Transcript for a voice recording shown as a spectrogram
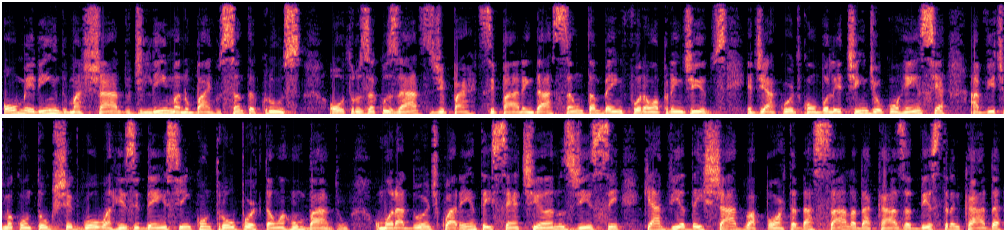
Almerindo Machado de Lima, no bairro Santa Cruz. Outros acusados de participarem da ação também foram apreendidos. E de acordo com o boletim de ocorrência, a vítima contou que chegou à residência e encontrou o portão arrombado. O morador de 47 anos disse que havia deixado a porta da sala da casa destrancada,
